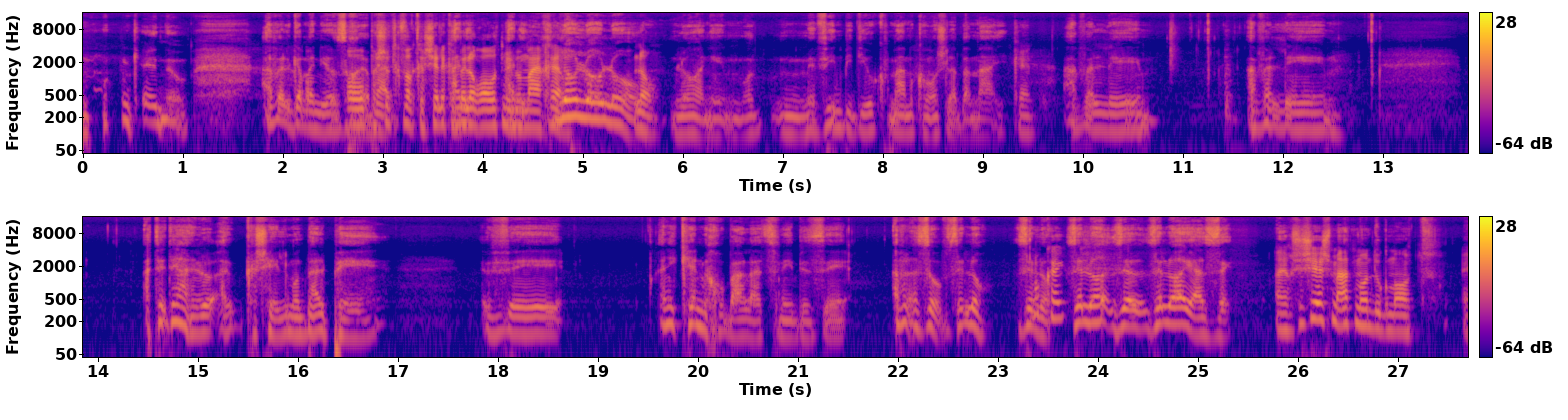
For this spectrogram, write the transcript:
גיהנום. אבל גם אני לא זוכר. או פשוט כבר קשה לקבל הוראות מבמאי אחר. לא, לא, לא. לא. לא, אני מבין בדיוק מה מקומו של הבמאי. כן. אבל, אה, אבל, אה, אתה יודע, אני לא, קשה ללמוד בעל פה, ואני כן מחובר לעצמי בזה, אבל עזוב, זה לא, זה לא, אוקיי. זה לא, זה, זה לא היה זה. אני חושב שיש מעט מאוד דוגמאות אה,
